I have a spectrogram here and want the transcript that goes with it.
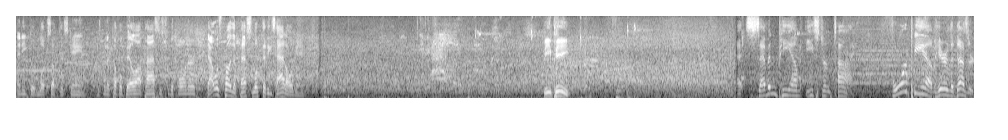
any good looks up this game. There's been a couple bailout passes to the corner. That was probably the best look that he's had all game. BP. At 7 p.m. Eastern Time. 4 p.m. here in the desert.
